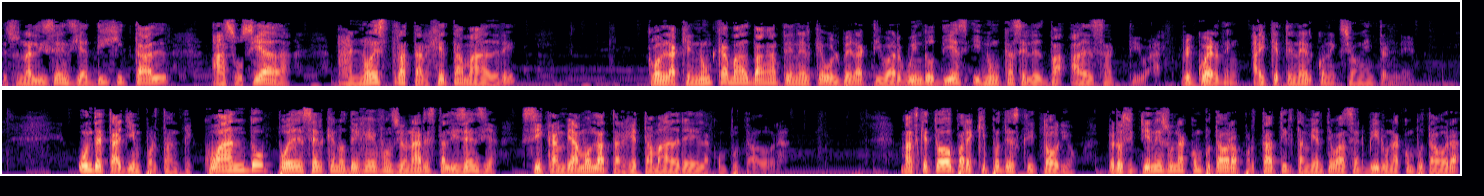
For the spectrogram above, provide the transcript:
es una licencia digital asociada a nuestra tarjeta madre con la que nunca más van a tener que volver a activar Windows 10 y nunca se les va a desactivar. Recuerden, hay que tener conexión a Internet. Un detalle importante, ¿cuándo puede ser que nos deje de funcionar esta licencia? Si cambiamos la tarjeta madre de la computadora. Más que todo para equipos de escritorio, pero si tienes una computadora portátil también te va a servir una computadora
